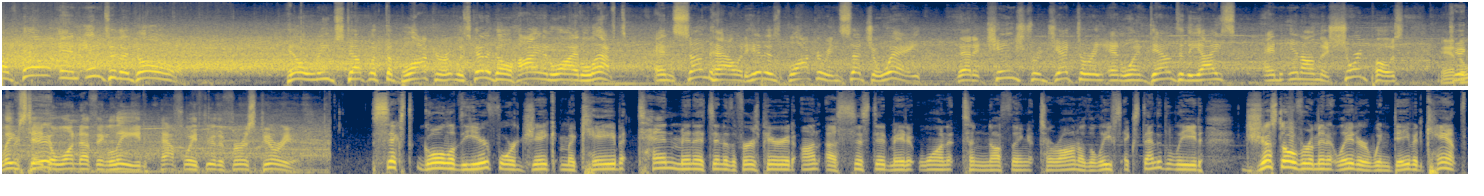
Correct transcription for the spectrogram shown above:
of Hill and into the goal. Hill reached up with the blocker. It was going to go high and wide left, and somehow it hit his blocker in such a way that it changed trajectory and went down to the ice and in on the short post. And Jake the Leafs take a 1 0 lead halfway through the first period. Sixth goal of the year for Jake McCabe. Ten minutes into the first period, unassisted, made it one to nothing. Toronto. The Leafs extended the lead just over a minute later when David Kampf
